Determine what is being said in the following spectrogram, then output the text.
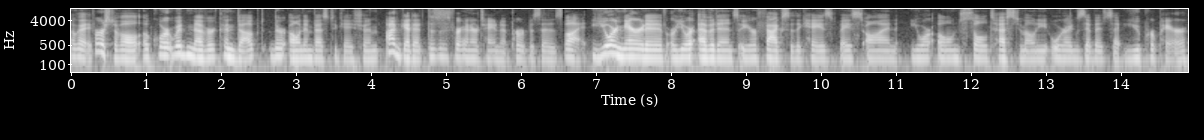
Okay, first of all, a court would never conduct their own investigation. I get it. This is for entertainment purposes. But your narrative or your evidence or your facts of the case based on your own sole testimony or exhibits that you prepare,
